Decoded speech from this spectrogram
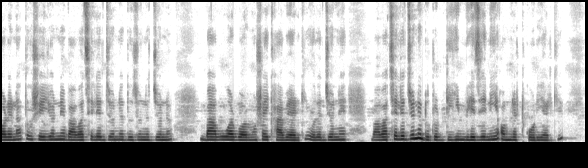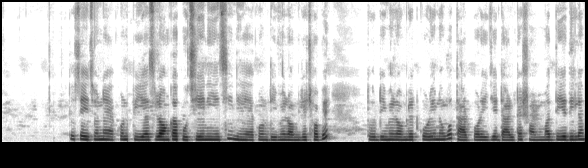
করে না, তো সেই জন্যে বাবা ছেলের জন্য, দুজনের জন্য বাবু আর বড়মশাই খাবে আর কি। ওদের জন্যে, বাবা ছেলের জন্য দুটো ডিম ভেজে নিয়ে অমলেট করি আর কি। তো সেই জন্য এখন পেঁয়াজ, লঙ্কা কুচিয়ে নিয়েছি। নিয়ে এখন ডিমের অমলেট হবে। তো ডিমের অমলেট করে নেব। তারপরে এই যে ডালটা সম্বাদ দিয়ে দিলাম।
